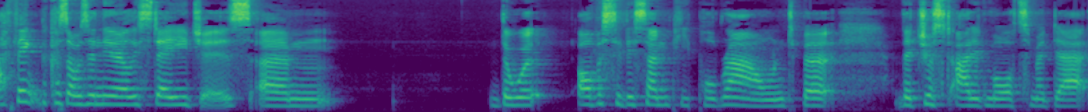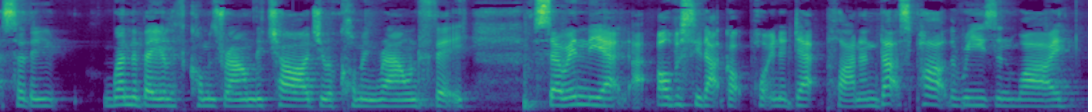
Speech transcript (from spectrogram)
I think, because I was in the early stages. Um, there were obviously they send people round, but they just added more to my debt. So they, when the bailiff comes round, they charge you a coming round fee. So in the end, obviously that got put in a debt plan, and that's part of the reason why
